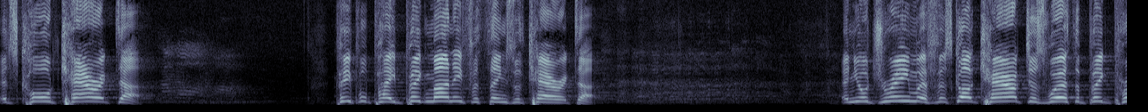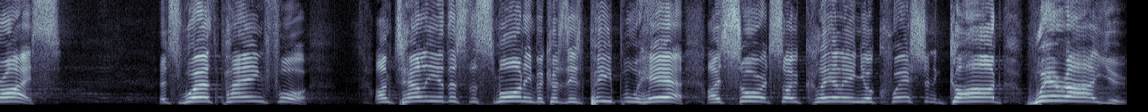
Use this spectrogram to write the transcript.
It's called character. People pay big money for things with character. And your dream, if it's got character, is worth a big price. It's worth paying for. I'm telling you this this morning because there's people here. I saw it so clearly in your question God, where are you?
